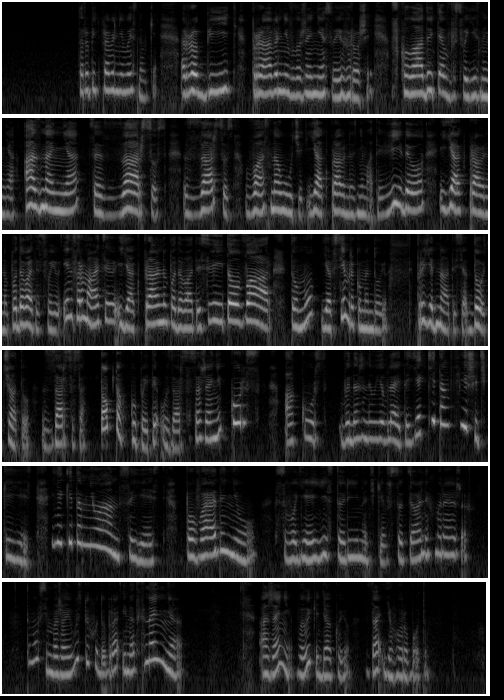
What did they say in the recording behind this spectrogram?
то робіть правильні висновки. Робіть правильні вложення своїх грошей. Вкладуйте в свої знання. А знання це зарсус. Зарсус вас научить, як правильно знімати відео, як правильно подавати свою інформацію, як правильно подавати свій товар. Тому я всім рекомендую приєднатися до чату Зарсуса, тобто купити у Зарсуса Жені курс. А курс, ви навіть не уявляєте, які там фішечки є, які там нюанси є по веденню своєї сторіночки в соціальних мережах. Тому всім бажаю успіху, добра і натхнення. А Жені велике дякую за його роботу.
